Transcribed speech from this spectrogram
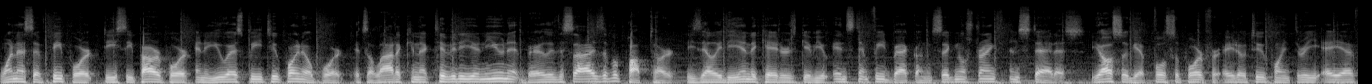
one SFP port, DC power port, and a USB 2.0 port. It's a lot of connectivity in a unit barely the size of a Pop-Tart. These LED indicators give you instant feedback on signal strength and status. You also get full support for 802.3 AF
